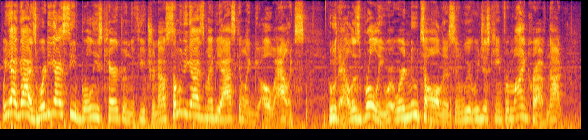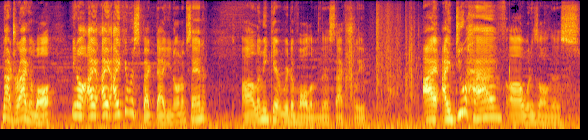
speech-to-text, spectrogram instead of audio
But yeah, guys, where do you guys see Broly's character in the future? Now, some of you guys might be asking, like, oh, Alex, who the hell is Broly? We're, we're new to all this, and we, we just came from Minecraft, not not Dragon Ball. You know, I, I, I can respect that, you know what I'm saying? Uh, let me get rid of all of this, actually. I, I do have, uh, what is all this?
